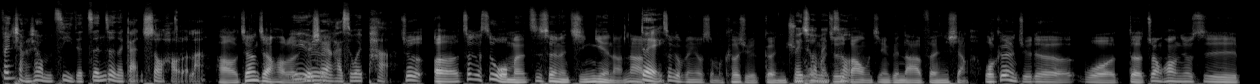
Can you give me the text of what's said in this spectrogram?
分享一下我们自己的真正的感受好了啦，好，这样讲好了，因为有些人还是会怕。就呃，这个是我们自身的经验啊。那对这个没有什么科学根据，没错没错就是把我们今天跟大家分享。我个人觉得我的状况就是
